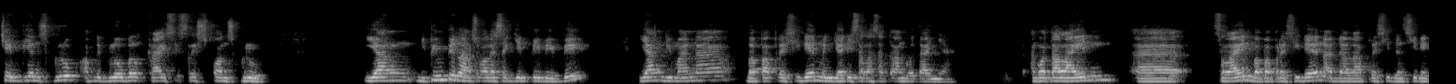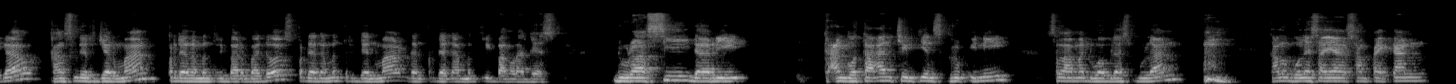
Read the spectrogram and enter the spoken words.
Champions Group of the Global Crisis Response Group yang dipimpin langsung oleh Sekjen PBB yang di mana Bapak Presiden menjadi salah satu anggotanya. Anggota lain eh, selain Bapak Presiden adalah Presiden Senegal, Kanselir Jerman, Perdana Menteri Barbados, Perdana Menteri Denmark, dan Perdana Menteri Bangladesh. Durasi dari keanggotaan Champions Group ini selama 12 bulan kalau boleh saya sampaikan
